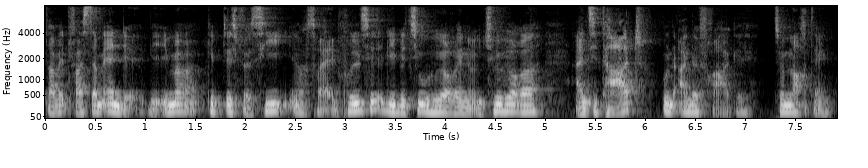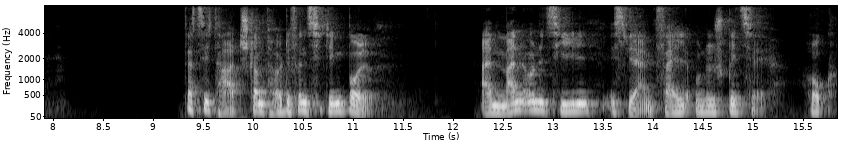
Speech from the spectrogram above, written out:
damit fast am Ende. Wie immer gibt es für Sie noch zwei Impulse, liebe Zuhörerinnen und Zuhörer, ein Zitat und eine Frage zum Nachdenken. Das Zitat stammt heute von Sitting Bull. Ein Mann ohne Ziel ist wie ein Pfeil ohne Spitze. Hook.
